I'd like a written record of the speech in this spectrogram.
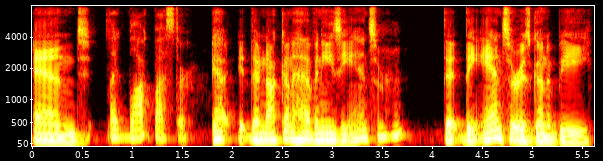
And Like Blockbuster. yeah, they're not going to have an easy answer. Mm-hmm. The, the answer is going to be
